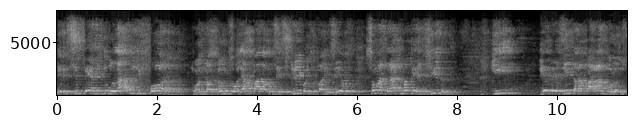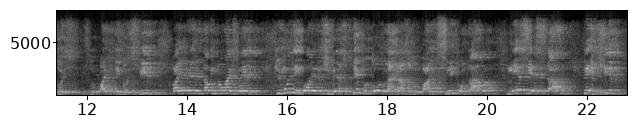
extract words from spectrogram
Ele se perde do lado de fora. Quando nós vamos olhar para os escribas e fariseus, são a dracma perdida, que representa na parábola dos dois, do pai que tem dois filhos, vai representar o irmão mais velho, que muito embora ele estivesse o tempo todo na casa do pai, se encontrava nesse estado perdido.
